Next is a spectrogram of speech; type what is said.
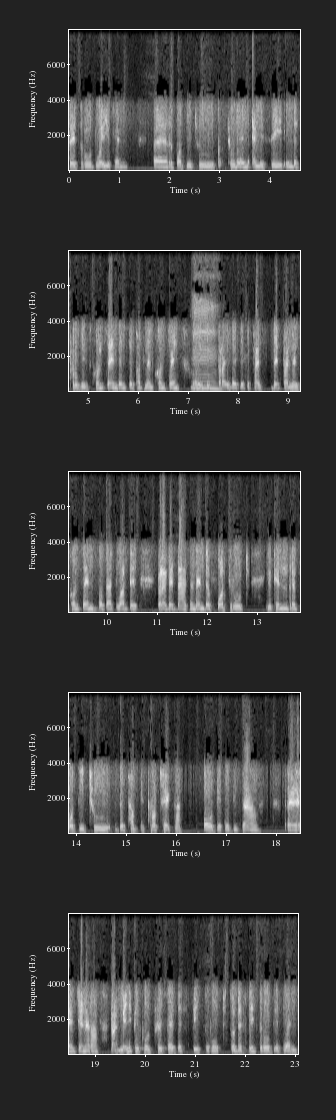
third route where you can uh, report it to to the MEC in the province concerned and department concerned, mm. or if it's mm. private, the department concerned for that what the private does. And then the fourth route, you can report it to the public protector or the auditor uh, general. But many people prefer the fifth route. So the fifth route is when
